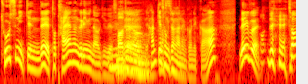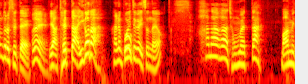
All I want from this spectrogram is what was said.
좋을 수는 있겠는데 더 다양한 그림이 나오기 위해서 맞아요. 함께 맞습니다. 성장하는 거니까. 레이븐 어, 네. 처음 들었을 때, 네. 야 됐다 이거다 하는 어? 포인트가 있었나요? 하나가 정말 딱 마음에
